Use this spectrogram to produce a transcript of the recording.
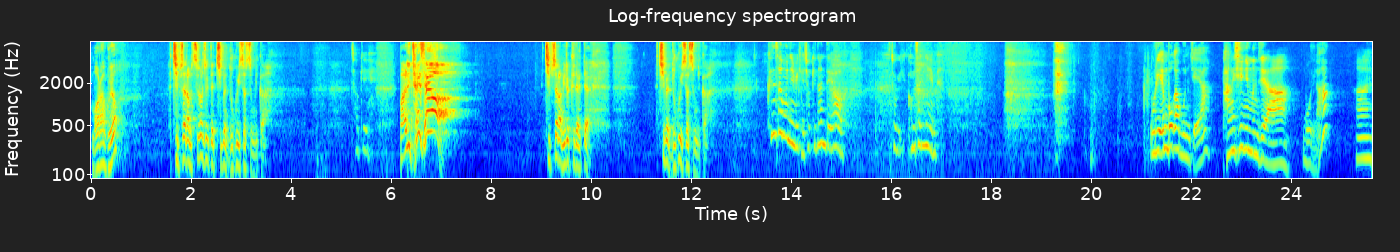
뭐라고요? 집사람 쓰러질 때 집에 누구 있었습니까? 저기 빨리 태세요! 집사람 이렇게 될 때 집에 누구 있었습니까? 큰 사모님이 계셨긴 한데요. 저기 검사님 우리 애 뭐가 문제야? 당신이 문제야. 뭐야? 아유,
